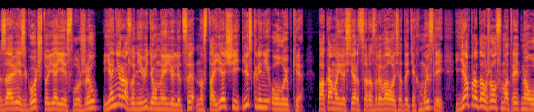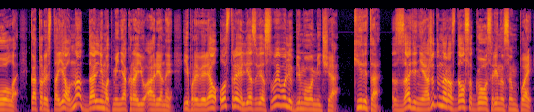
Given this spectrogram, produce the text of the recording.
За весь год, что я ей служил, я ни разу не видел на ее лице настоящей искренней улыбки. Пока мое сердце разрывалось от этих мыслей, я продолжал смотреть на Ола, который стоял на дальнем от меня краю арены и проверял острое лезвие своего любимого меча. «Кирита, Сзади неожиданно раздался голос Рины Сэмпай,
